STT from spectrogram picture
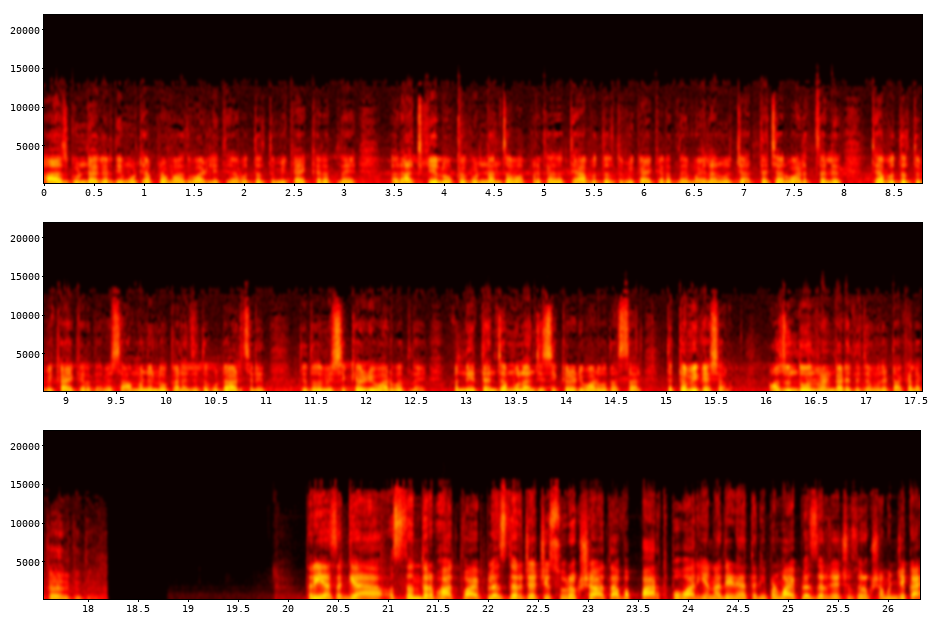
आज गुंडागर्दी मोठ्या प्रमाणात वाढली त्याबद्दल तुम्ही काय करत नाही. राजकीय लोक गुंडांचा वापर करतात त्याबद्दल तुम्ही काय करत नाही. महिलांवरचे अत्याचार वाढत चालले त्याबद्दल तुम्ही काय करत नाही. म्हणजे सामान्य लोकांना जिथं कुठं अडचणीत तिथं तुम्ही सिक्युरिटी वाढवत नाही. पण नेत्यांच्या मुलांची सिक्युरिटी वाढवत असाल तर कमी कशाला? अजून दोन रणगाडे त्याच्यामध्ये टाकायला काय हरकत आहे? तर या सगळ्या संदर्भात वाय प्लस दर्जाची सुरक्षा आता पार्थ पवार यांना देण्यात आली. पण वाय प्लस दर्जाची सुरक्षा म्हणजे काय?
